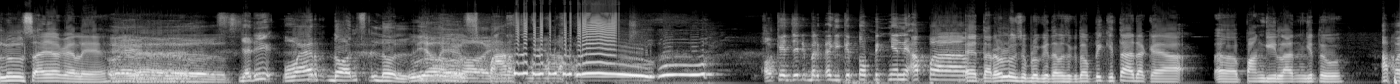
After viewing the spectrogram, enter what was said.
Lul saya kali ya. Iya. Jadi where Dons lul. Iya, Lul. Lul. Parah. Oke, jadi balik lagi ke topiknya nih apa? Eh, taruh dulu sebelum kita masuk ke topik, kita ada kayak eh, panggilan gitu. Apa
